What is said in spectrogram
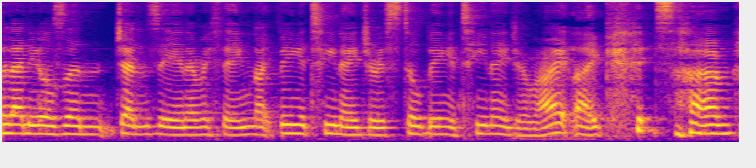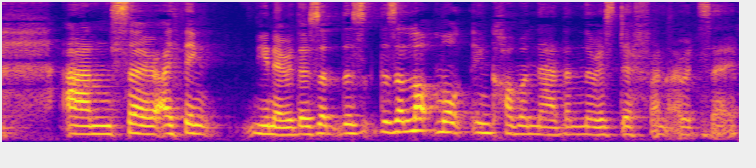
millennials and Gen Z and everything, like being a teenager is still being a teenager, right? Like it's um and so I think, you know, there's a there's there's a lot more in common there than there is different, I would say.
